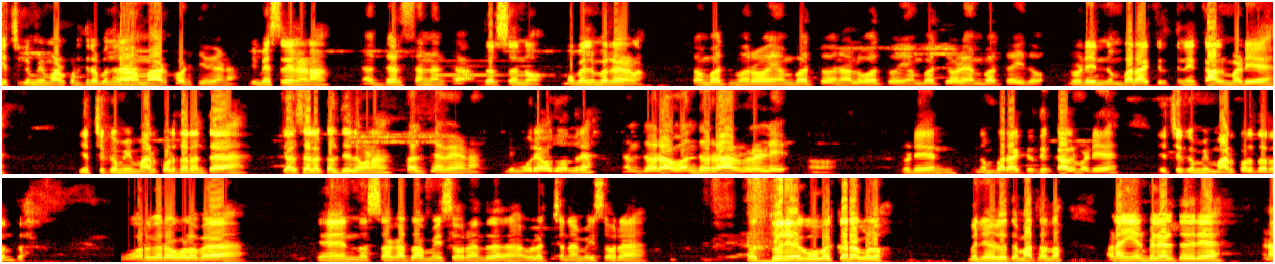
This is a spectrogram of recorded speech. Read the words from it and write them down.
ಹೆಚ್ಚು ಕಮ್ಮಿ ಮಾಡ್ಕೊಡ್ತೀರಾ ಬಂದ್ರೆ? ಅಣ್ಣ ಮಾಡ್ಕೊಡ್ತೀವಿ ಅಣ್ಣ. ನಿಮ್ಮ ಹೆಸರೇನಣ್ಣ ಅಣ್ಣ? ದರ್ಶನ್ ಅಂತ. ದರ್ಶನ್. ಮೊಬೈಲ್ ನಂಬರ್ ಅಣ್ಣ ತೊಂಬತ್ಮೂರು ಎಂಬತ್ತು ನಲ್ವತ್ತು ಎಂಬತ್ತೇಳು ಎಂಬತ್ತೈದು. ನೋಡಿ ನಂಬರ್ ಹಾಕಿರ್ತೀನಿ ಕಾಲ್ ಮಾಡಿ. ಹೆಚ್ಚು ಕಮ್ಮಿ ಮಾಡ್ಕೊಡ್ತಾರಂತೆ. ಕೆಲಸ ಎಲ್ಲ ಕಲ್ತಿದವಣ ಕಲ್ತೇವೆ ಅಣ್ಣ. ನಿಮ್ಮೂರು ಯಾವ್ದು ಅಂದ್ರೆ? ನಮ್ದು ಒಂದೂರ ಅರಳಳ್ಳಿ. ನೋಡಿ ನಂಬರ್ ಹಾಕಿರ್ತೀನಿ ಕಾಲ್ ಮಾಡಿ. ಹೆಚ್ಚು ಕಮ್ಮಿ ಮಾಡ್ಕೊಡ್ತಾರಂತ. ಓರ್ಗರಗಳವೆ ಏನ್ ಸಗದ ಮೇಯ್ಸವ್ರೆ ಅಂದ್ರೆ ಒಳ್ಳೆ ಚೆನ್ನಾಗ್ ಮೇಯ್ಸವ್ರೆ ಅದ್ದೂರಿಯಾಗಿ ಹೋಗ್ಬೇಕು ಕರಗಳು. ಬನ್ನಿ ಅವ್ರ ಜೊತೆ ಮಾತಾಡ್ದ. ಅಣ್ಣ ಏನ್ ಬೆಲೆ ಹೇಳ್ತಾ ಇದ್ರಿ? ಅಣ್ಣ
